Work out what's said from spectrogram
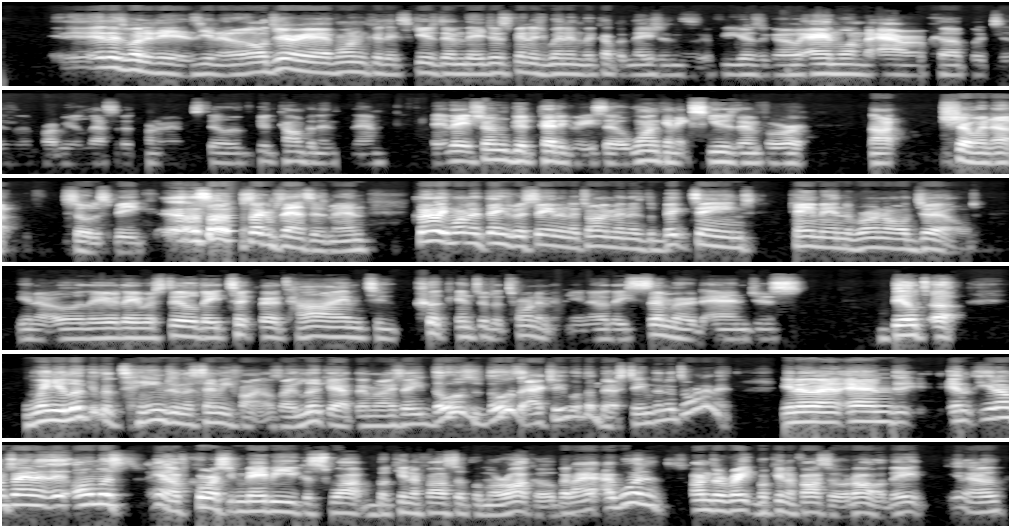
it is what it is. You know, Algeria, if one could excuse them, they just finished winning the Cup of Nations a few years ago and won the Arab Cup, which is probably a lesser tournament, still good confidence in them. They, they've shown good pedigree, so one can excuse them for not showing up, so to speak. Uh, sort of circumstances, man. Clearly, one of the things we're seeing in the tournament is the big teams came in and weren't all gelled. You know, they they were still they took their time to cook into the tournament. You know, they simmered and just built up. When you look at the teams in the semifinals, I look at them and I say those those actually were the best teams in the tournament. You know, and and and you know what I'm saying? It almost, you know, of course, maybe you could swap Burkina Faso for Morocco, but I, I wouldn't underrate Burkina Faso at all. They, you know,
